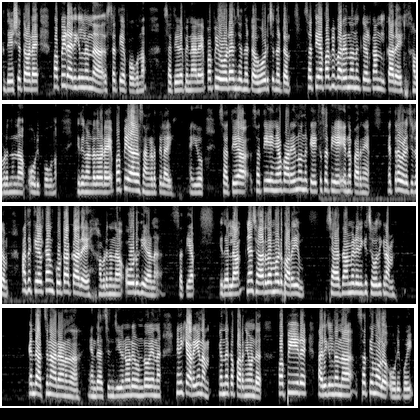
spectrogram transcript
ദേഷ്യത്തോടെ പപ്പിയുടെ അരികിൽ നിന്ന് സത്യ പോകുന്നു. സത്യയുടെ പിന്നാലെ പപ്പി ഓടാൻ ചെന്നിട്ട് ഓടിച്ചെന്നിട്ട് സത്യ പപ്പി പറയുന്നൊന്നും കേൾക്കാൻ നിൽക്കാതെ അവിടെ നിന്ന് ഓടിപ്പോകുന്നു. ഇത് കണ്ടതോടെ പപ്പി ആകെ സങ്കടത്തിലായി. അയ്യോ സത്യ സത്യയെ ഞാൻ പറയുന്നൊന്ന് കേക്ക് സത്യയെ എന്ന് പറഞ്ഞ് എത്ര വിളിച്ചിട്ടും അത് കേൾക്കാൻ കൂട്ടാക്കാതെ അവിടെ നിന്ന് ഓടുകയാണ് സത്യ. ഇതെല്ലാം ഞാൻ ശാരദാമ്മയോട് പറയും. ശാരദാമ്മയോട് എനിക്ക് ചോദിക്കണം. എന്റെ അച്ഛൻ ആരാണെന്ന്? എന്റെ അച്ഛൻ ജീവനോടെ ഉണ്ടോ എന്ന് എനിക്കറിയണം എന്നൊക്കെ പറഞ്ഞുകൊണ്ട് പപ്പിയുടെ അരികിൽ നിന്ന് സത്യമോൾ ഓടിപ്പോയി.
